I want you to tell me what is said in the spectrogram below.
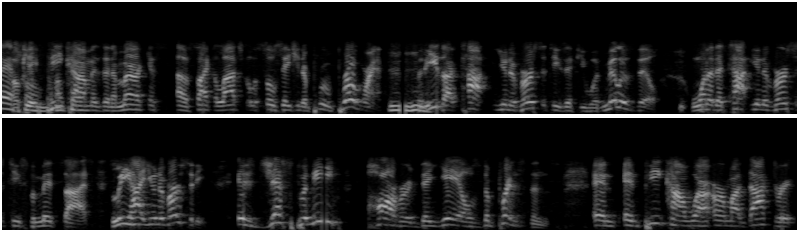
Okay, Classroom, PCOM is an American uh, Psychological Association approved program. Mhm. So these are top universities, if you would. Millersville, one of the top universities for midsize. Lehigh University is just beneath Harvard, the Yales, the Princetons. And, and PCOM, where I earned my doctorate,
